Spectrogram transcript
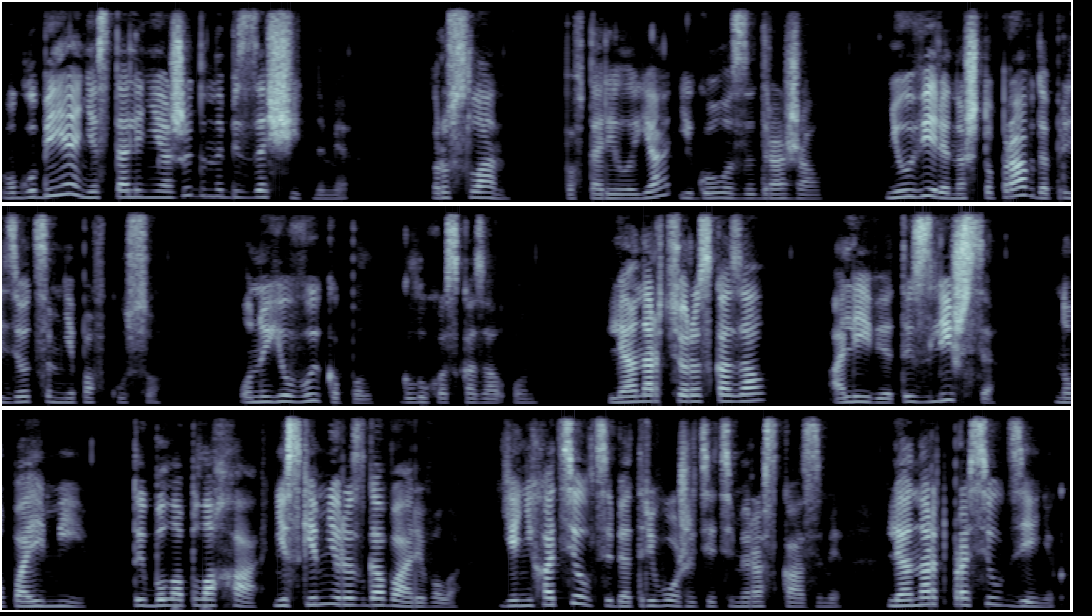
В глубине они стали неожиданно беззащитными. «Руслан, повторила я, и голос задрожал. Не уверена, что правда придется мне по вкусу. Он ее выкопал, глухо сказал он. Леонард все рассказал? Оливия, ты злишься? Но пойми, ты была плоха, ни с кем не разговаривала. Я не хотел тебя тревожить этими рассказами. Леонард просил денег.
